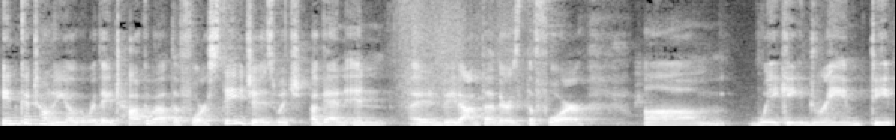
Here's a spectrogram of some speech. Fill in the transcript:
in Katonah Yoga where they talk about the four stages, which again in in Vedanta there's the four um, waking, dream, deep.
